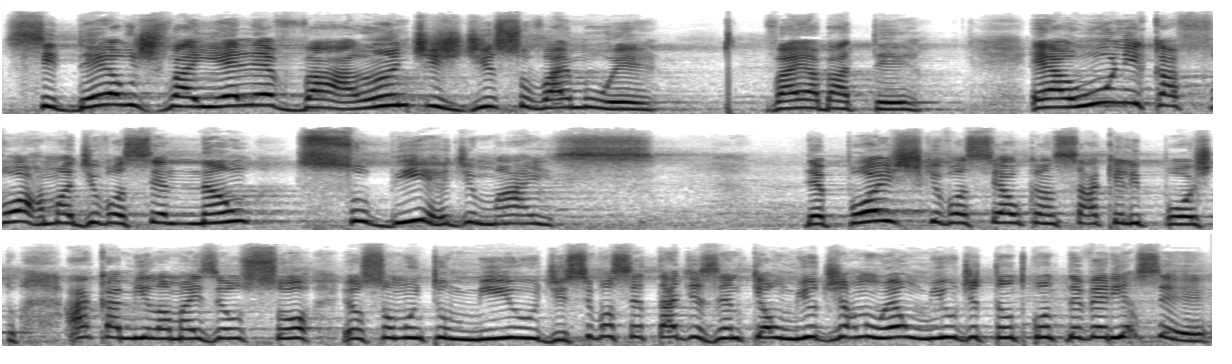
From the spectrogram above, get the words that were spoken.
Se Deus vai elevar, antes disso vai moer, vai abater. É a única forma de você não subir demais. Depois que você alcançar aquele posto, ah Camila, mas eu sou, eu sou muito humilde. Se você está dizendo que é humilde, já não é humilde tanto quanto deveria ser.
